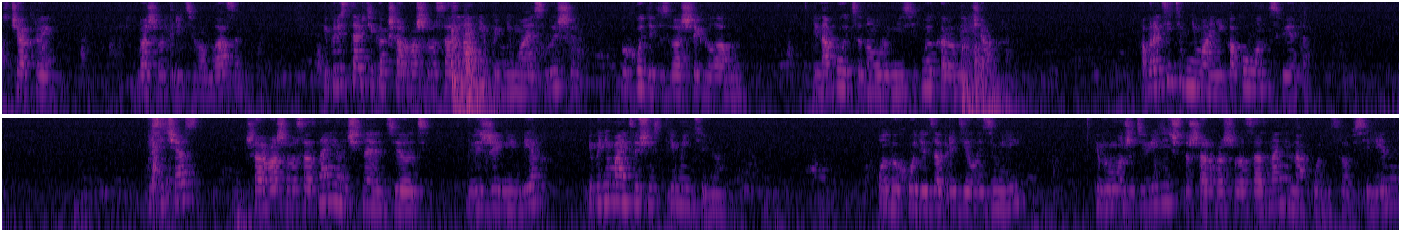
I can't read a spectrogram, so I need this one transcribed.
с чакрой вашего третьего глаза. И представьте, как шар вашего сознания, поднимаясь выше, выходит из вашей головы и находится на уровне седьмой коронной чакры. Обратите внимание, какого он цвета. И сейчас шар вашего сознания начинает делать движение вверх и поднимается очень стремительно. Он выходит за пределы Земли, и вы можете видеть, что шар вашего сознания находится во Вселенной.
